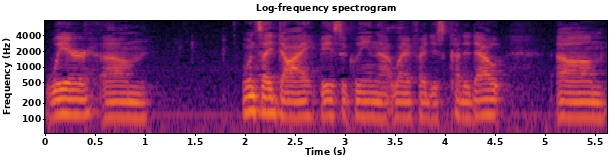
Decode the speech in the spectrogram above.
where um, once I die, basically in that life, I just cut it out. Um,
